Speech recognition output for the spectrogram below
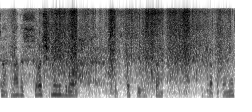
Так, надо срочно ведро, чтобы спасти живца. Ведра пока нет.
